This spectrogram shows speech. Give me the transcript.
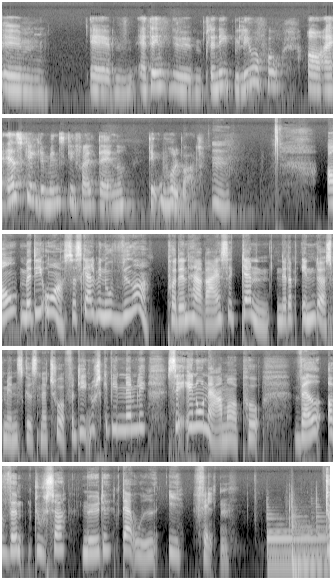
øh, øh, af den øh, planet, vi lever på, og at adskille det menneskelige fra alt det andet, det er uholdbart. Mm. Og med de ord, så skal vi nu videre på den her rejse gennem netop indendørsmenneskets natur, fordi nu skal vi nemlig se endnu nærmere på, hvad og hvem du så mødte derude i felten. Du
